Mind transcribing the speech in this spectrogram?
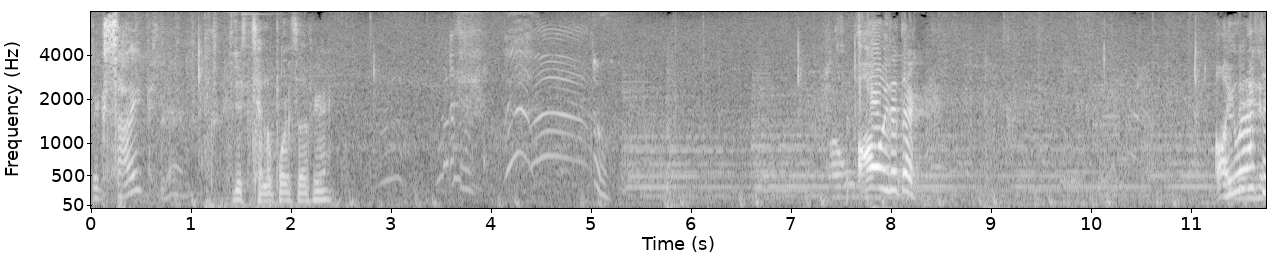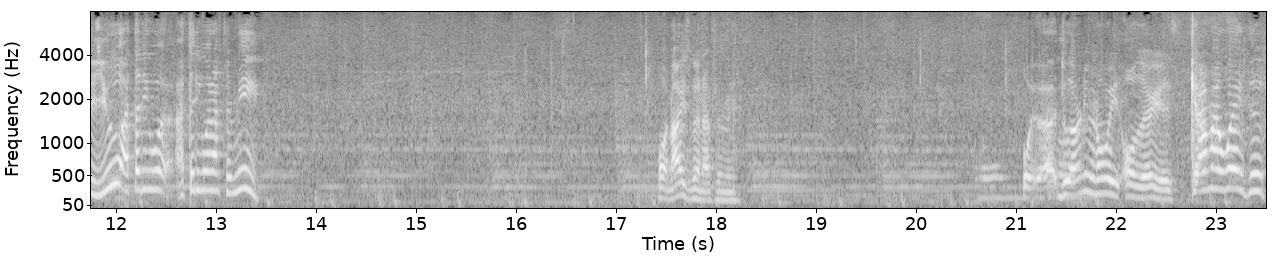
Big psych? Yeah. He just teleports up here. Oh, Oh, he's right there. Oh, he went after you? I thought he went. I thought he went after me. Oh, now he's going after me. Oh, Oh, uh, dude, I don't even know where. He, oh, there he is. Get out of my way, dude.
